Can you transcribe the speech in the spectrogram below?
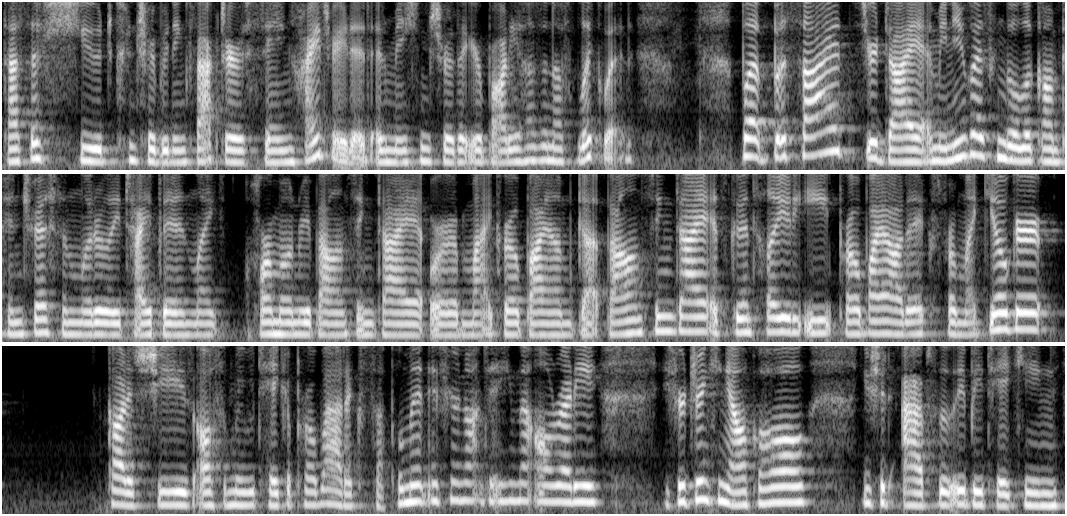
that's a huge contributing factor is staying hydrated and making sure that your body has enough liquid. But besides your diet, I mean, you guys can go look on Pinterest and literally type in like hormone rebalancing diet or microbiome gut balancing diet. It's going to tell you to eat probiotics from like yogurt, cottage cheese. Also, maybe take a probiotic supplement if you're not taking that already. If you're drinking alcohol, you should absolutely be taking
